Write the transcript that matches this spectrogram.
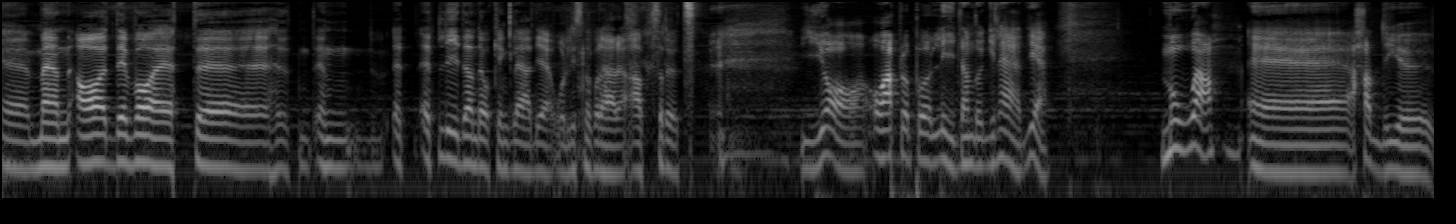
Eh, men ja, det var ett, eh, en, ett, ett, lidande och en glädje att lyssna på det här, absolut. Ja, och apropå lidande och glädje. Moa eh, hade ju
